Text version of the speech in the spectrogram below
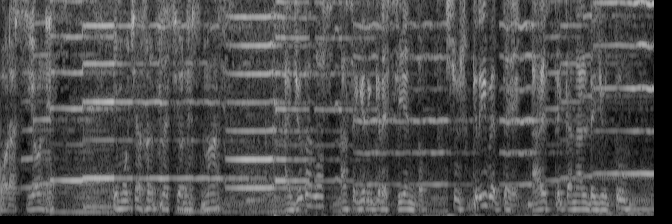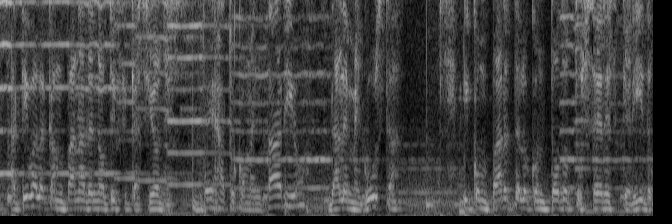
oraciones y muchas reflexiones más, ayúdanos a seguir creciendo. Suscríbete a este canal de YouTube, activa la campana de notificaciones, deja tu comentario, dale me gusta y compártelo con todos tus seres queridos.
